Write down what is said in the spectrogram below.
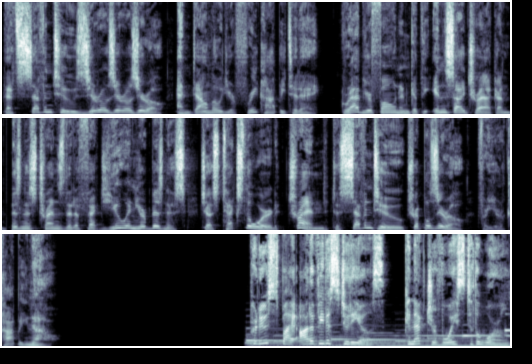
That's 72000 and download your free copy today. Grab your phone and get the inside track on business trends that affect you and your business. Just text the word trend to 72000 for your copy now. Produced by Audavita Studios. Connect your voice to the world.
